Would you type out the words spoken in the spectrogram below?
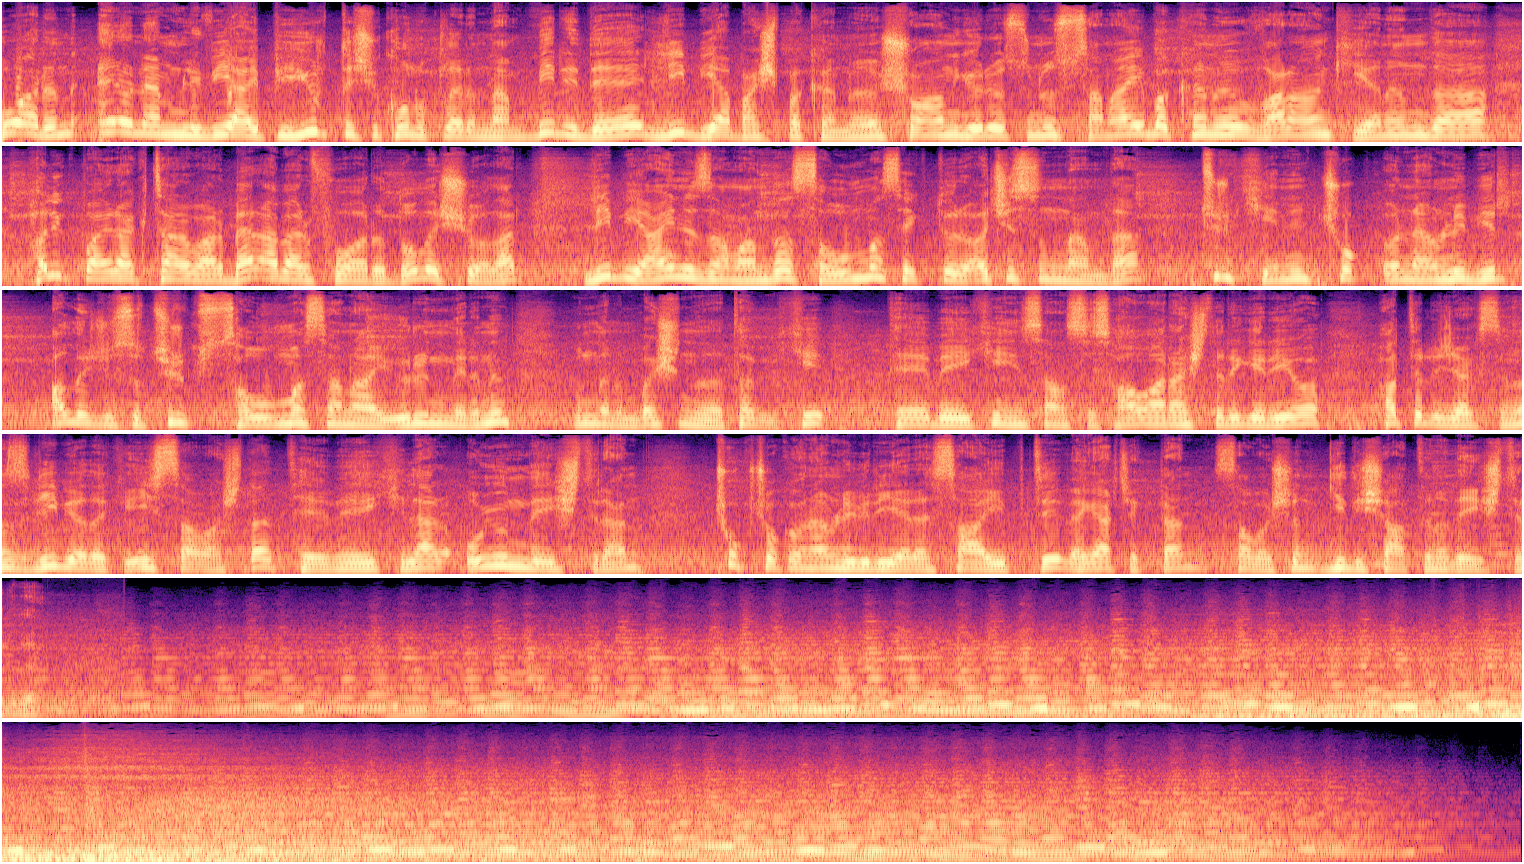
Fuarın en önemli VIP yurt dışı konuklarından biri de Libya Başbakanı. Şu an görüyorsunuz Sanayi Bakanı Varank yanında. Haluk Bayraktar var. Beraber fuarı dolaşıyorlar. Libya aynı zamanda savunma sektörü açısından da Türkiye'nin çok önemli bir alıcısı. Türk savunma sanayi ürünlerinin bunların başında da tabii ki TB2 insansız hava araçları geliyor. Hatırlayacaksınız Libya'daki iç savaşta TB2'ler oyun değiştiren çok çok önemli bir yere sahipti ve gerçekten savaşın gidişatını değiştirdi. Müzik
